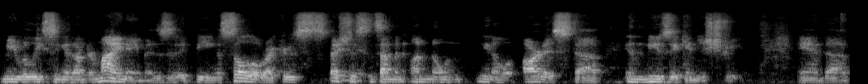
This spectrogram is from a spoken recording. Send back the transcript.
me releasing it under my name as it being a solo record, especially since I'm an unknown, you know, artist uh, in the music industry, and uh,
